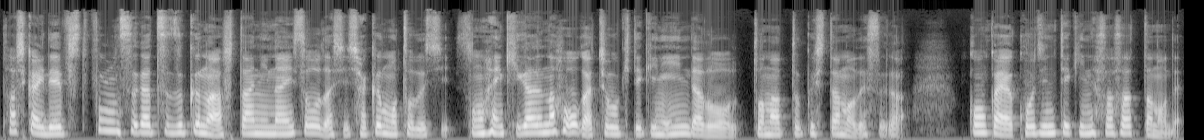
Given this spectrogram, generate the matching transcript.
確かにレスポンスが続くのは負担になりそうだし、尺も取るし、その辺気軽な方が長期的にいいんだろうと納得したのですが、今回は個人的に刺さったので、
